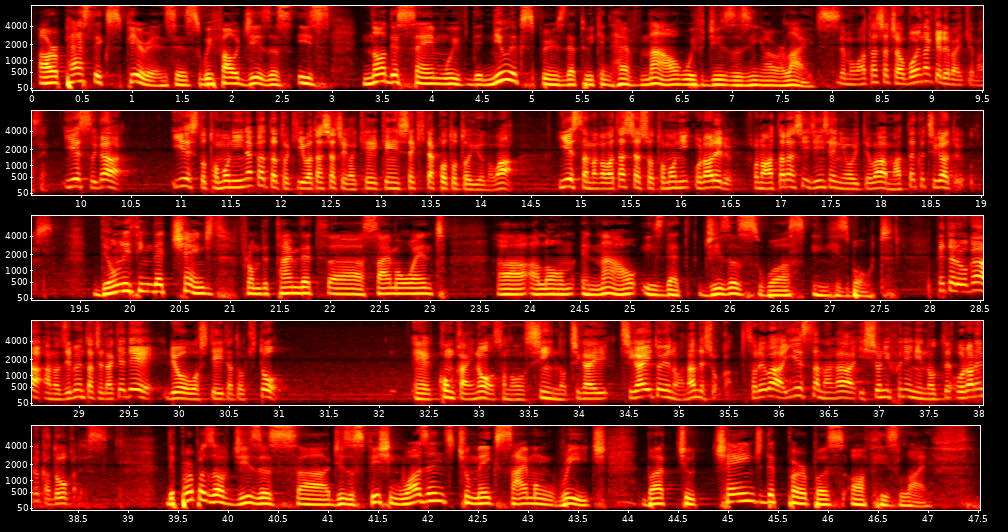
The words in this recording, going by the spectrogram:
Our past experiences without Jesus is not the same with the new experience that we can have now with Jesus in our lives. でも私たちは覚えなければいけません。イエスがイエスと共にいなかった時私たちが経験してきたことというのはイエス様が私たちと共におられるこの新しい人生においては全く違うということです The only thing that changed from the time that uh, Simon went uh, alone and now is that Jesus was in his boat. ペテロがあの自分たちだけで漁をしていた時と、えー今回のそのシーンの違い違いというのは何でしょうかそれはイエス様が一緒に船に乗っておられるかどうかです The purpose of Jesus, uh, Jesus fishing wasn't to make Simon rich, but to change the purpose of his life.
